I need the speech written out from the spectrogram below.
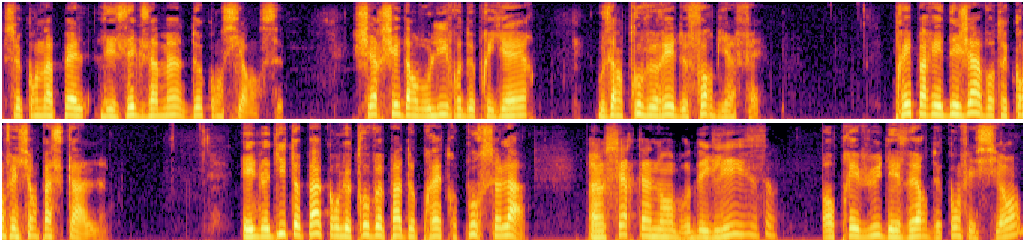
ce qu'on appelle les examens de conscience. Cherchez dans vos livres de prière, vous en trouverez de fort bienfaits. Préparez déjà votre confession pascale. Et ne dites pas qu'on ne trouve pas de prêtre pour cela. Un certain nombre d'églises ont prévu des heures de confession.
